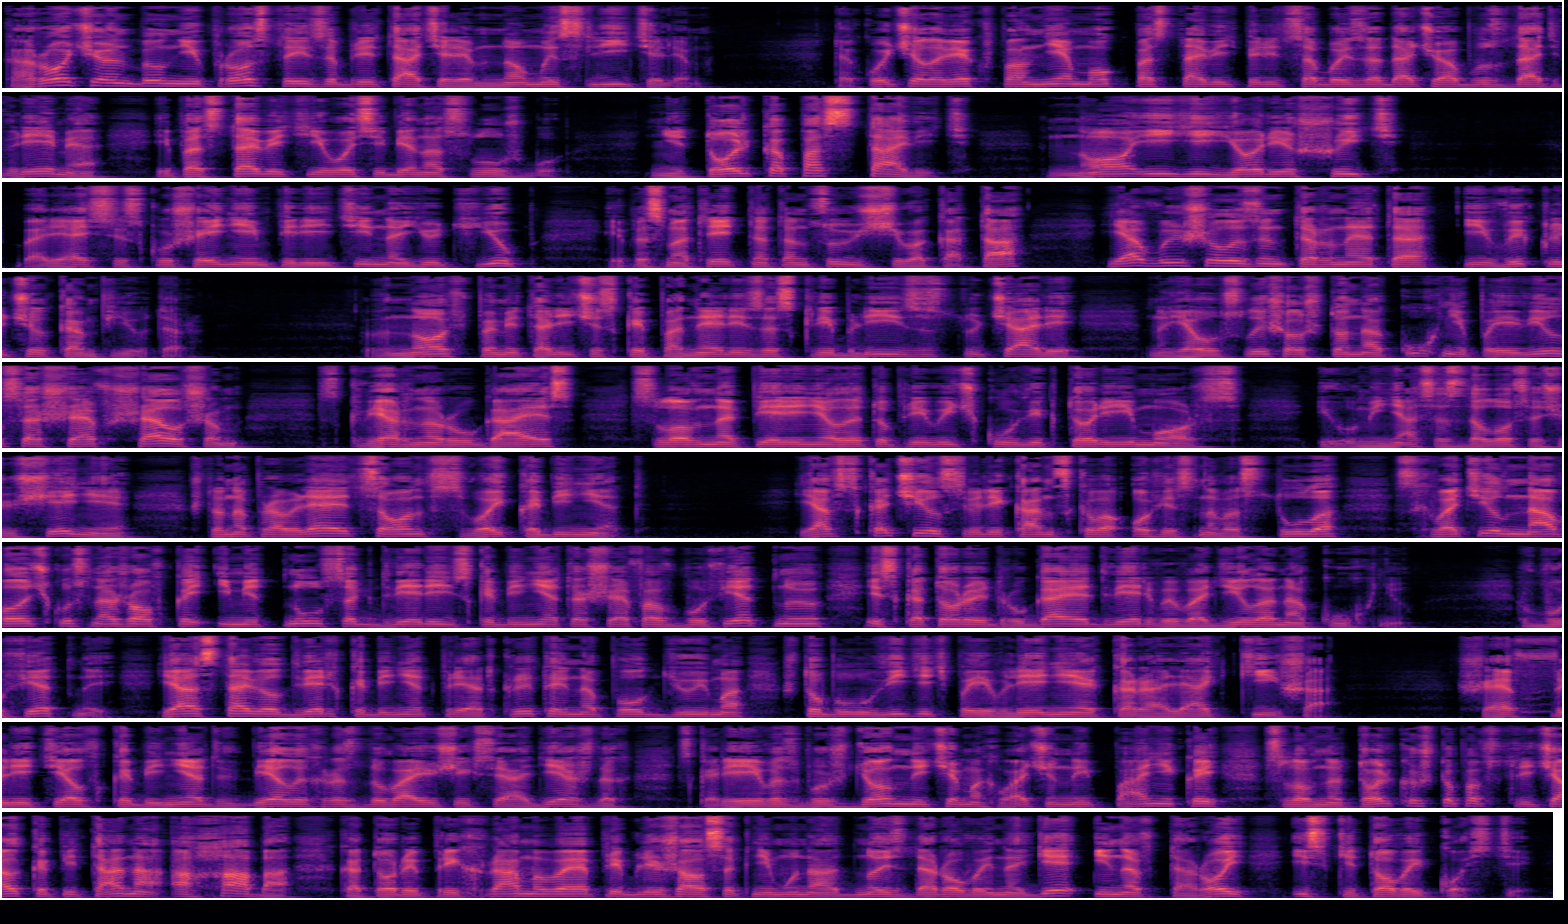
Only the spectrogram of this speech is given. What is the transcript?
Короче, он был не просто изобретателем, но мыслителем. Такой человек вполне мог поставить перед собой задачу обуздать время и поставить его себе на службу. Не только поставить, но и ее решить. Борясь с искушением перейти на YouTube и посмотреть на танцующего кота, я вышел из интернета и выключил компьютер. Вновь по металлической панели заскребли и застучали, но я услышал, что на кухне появился шеф Шелшем, скверно ругаясь, словно перенял эту привычку у Виктории Морс, и у меня создалось ощущение, что направляется он в свой кабинет. Я вскочил с великанского офисного стула, схватил наволочку с ножовкой и метнулся к двери из кабинета шефа в буфетную, из которой другая дверь выводила на кухню. В буфетной я оставил дверь в кабинет приоткрытой на полдюйма, чтобы увидеть появление короля Киша. Шеф влетел в кабинет в белых раздувающихся одеждах, скорее возбужденный, чем охваченный паникой, словно только что повстречал капитана Ахаба, который, прихрамывая, приближался к нему на одной здоровой ноге и на второй из китовой кости.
